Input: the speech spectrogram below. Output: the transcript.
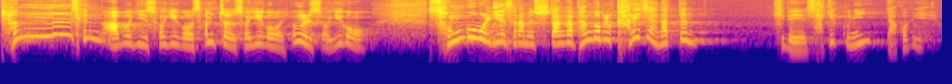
평생 아버지 속이고, 삼촌 속이고, 형을 속이고, 성공을 위해서 라면 수단과 방법을 가리지 않았던 희대의 사기꾼이 야곱이에요.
